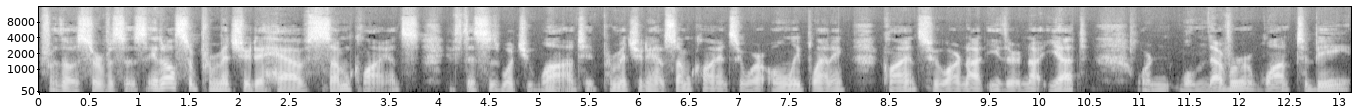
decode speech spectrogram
for those services. It also permits you to have some clients, if this is what you want, it permits you to have some clients who are only planning clients who are not either not yet or will never want to be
